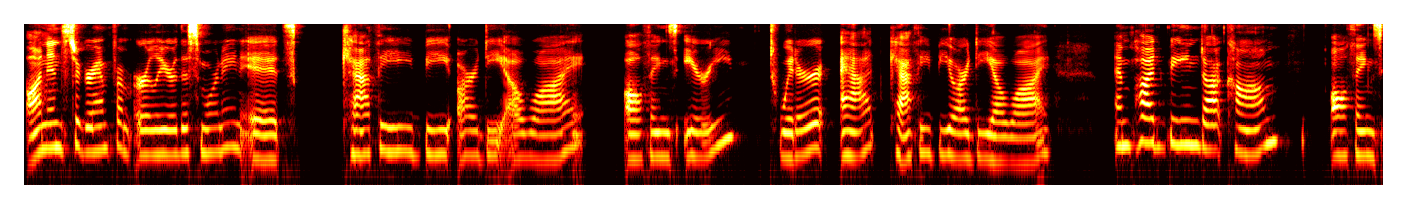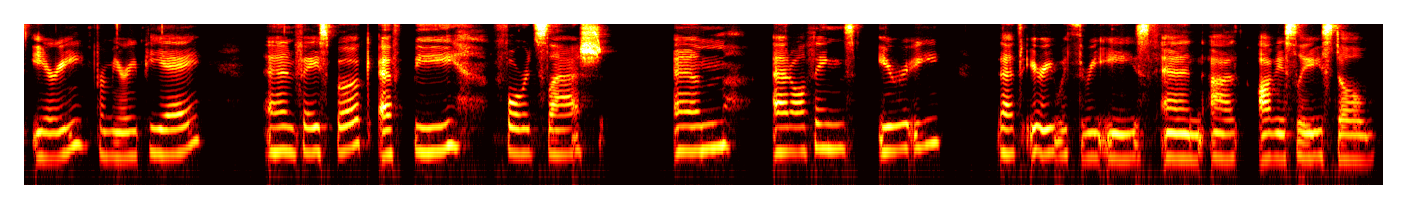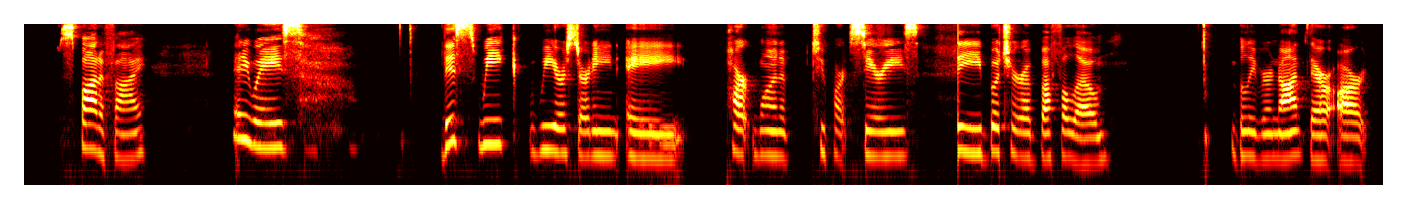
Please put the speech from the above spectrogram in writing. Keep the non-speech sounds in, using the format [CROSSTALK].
on Instagram from earlier this morning. It's Kathy B R D L Y, All Things Erie. Twitter at Kathy BRDLY, and Podbean.com, all things Erie from Erie, PA, and Facebook, FB forward slash M at all things Erie. That's Erie with three E's, and uh, obviously still Spotify. Anyways, this week we are starting a part one of two part series the butcher of Buffalo. Believe it or not, there are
